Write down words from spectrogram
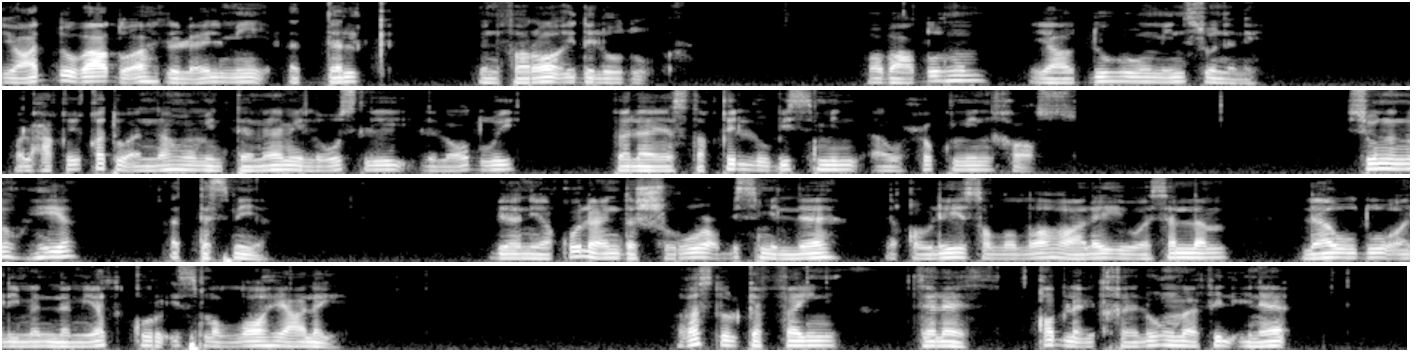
يعد بعض أهل العلم الدلك من فرائض الوضوء وبعضهم يعده من سننه. والحقيقة أنه من تمام الغسل للعضو فلا يستقل باسم أو حكم خاص. سننه هي التسمية بأن يقول عند الشروع بسم الله لقوله صلى الله عليه وسلم لا وضوء لمن لم يذكر اسم الله عليه. غسل الكفين ثلاث قبل إدخالهما في الإناء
